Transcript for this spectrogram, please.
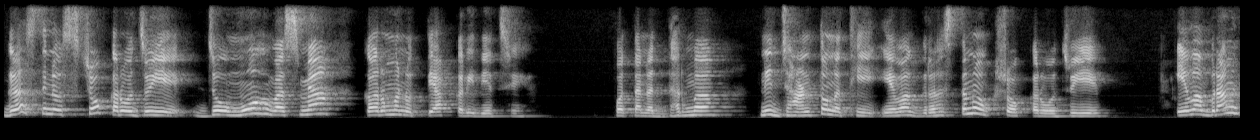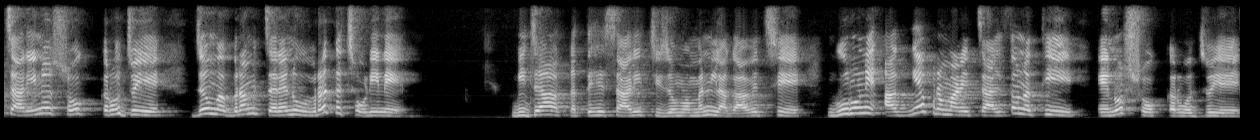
ગ્રસ્તનો શોક કરવો જોઈએ. જો મોહ વશમાં કર્મનો ત્યાગ કરી દે છે. પોતાના ધર્મને જાણતો નથી. એવા ગ્રહસ્થનો શોક કરવો જોઈએ. એવા બ્રહ્મચારીનો શોક કરવો જોઈએ. જો બ્રહ્મચર્યનું વ્રત છોડીને બીજા કતે સારી ચીજોમાં મન લગાવે છે, ગુરુની આજ્ઞા પ્રમાણે ચાલતો નથી, એનો શોક કરવો જોઈએ.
